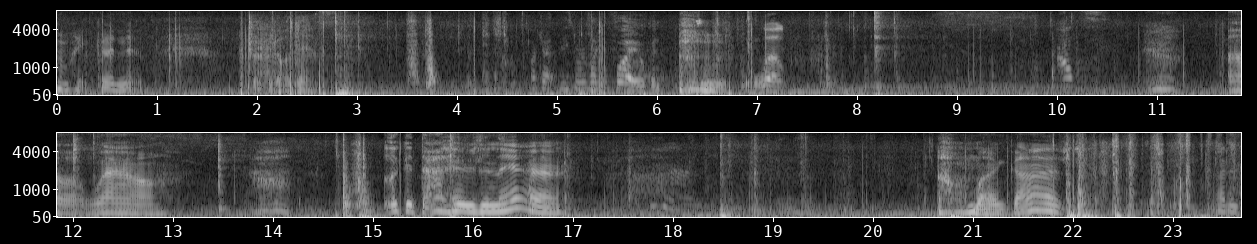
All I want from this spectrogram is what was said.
Oh my goodness. Look at all this. Watch out, these doors like to fly open. Whoa. Oh wow. Look at that, who's in there? Oh my gosh. That is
